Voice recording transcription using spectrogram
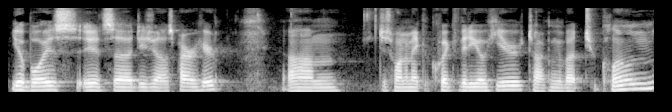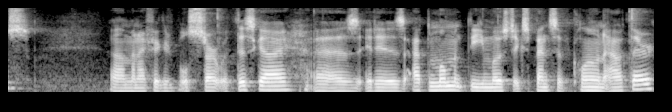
Yo boys, it's uh, DJ Pyro here. Um, just want to make a quick video here talking about two clones. Um, and I figured we'll start with this guy, as it is at the moment the most expensive clone out there.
